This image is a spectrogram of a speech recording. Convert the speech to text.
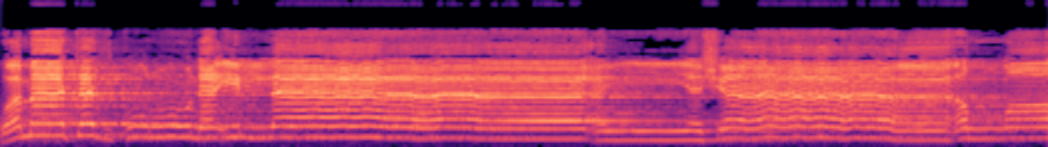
وما تذكرون إلا أن يشاء الله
